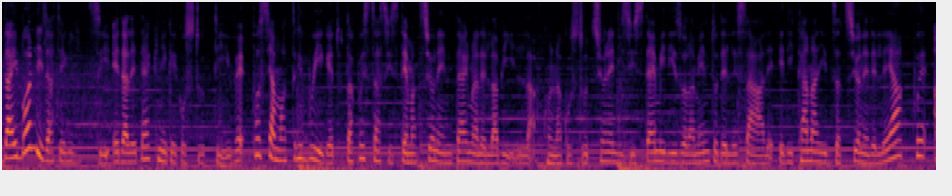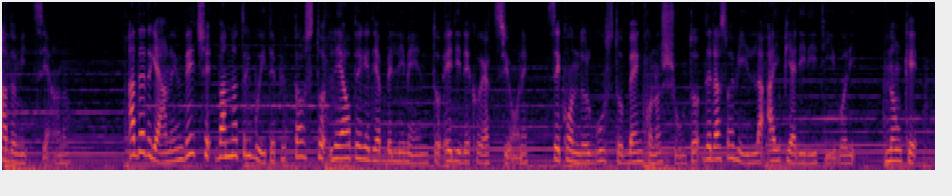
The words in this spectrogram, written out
Dai bolli laterizi e dalle tecniche costruttive possiamo attribuire tutta questa sistemazione interna della villa, con la costruzione di sistemi di isolamento delle sale e di canalizzazione delle acque, a Domiziano. Ad Adriano invece vanno attribuite piuttosto le opere di abbellimento e di decorazione, secondo il gusto ben conosciuto della sua villa ai piedi di Tivoli, nonché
